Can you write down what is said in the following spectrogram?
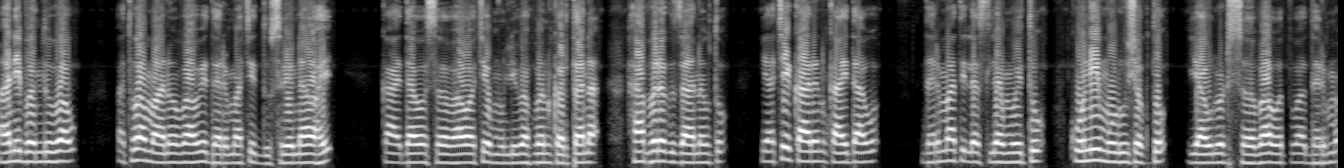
आणि बंधुभाव अथवा मानवभाव हे धर्माचे दुसरे नाव आहे. कायदा व सहभावाचे मूल्यमापन करताना हा फरक जाणवतो. याचे कारण कायदा व धर्मातील असल्यामुळे तो कोणी मोडू शकतो. याउलट सहभाव अथवा धर्म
